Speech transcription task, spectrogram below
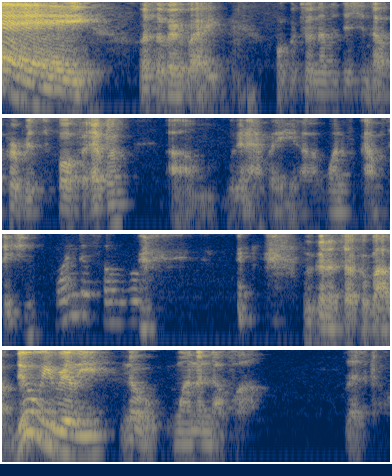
Hey, what's up, everybody? Welcome to another edition of Purposed 4 Forever. Um, we're gonna have a uh, wonderful conversation. Wonderful. We're gonna talk about do we really know one another? Let's go.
